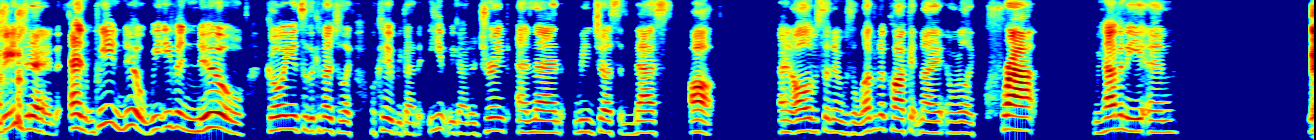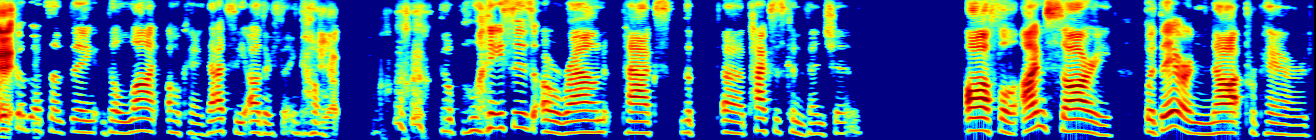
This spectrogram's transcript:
We did and we knew we even knew going into the convention like okay we got to eat we got to drink and then we just messed up and all of a sudden it was 11 o'clock at night and we're like crap we haven't eaten let's Eh, go get something the line okay that's the other thing though. Yep. the places around pax the uh pax's convention awful i'm sorry but they are not prepared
